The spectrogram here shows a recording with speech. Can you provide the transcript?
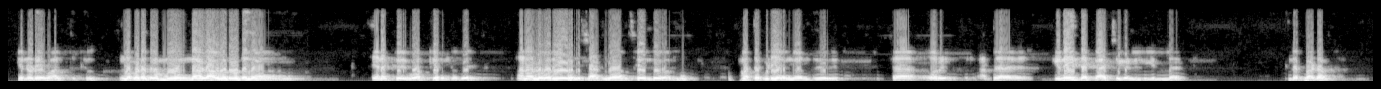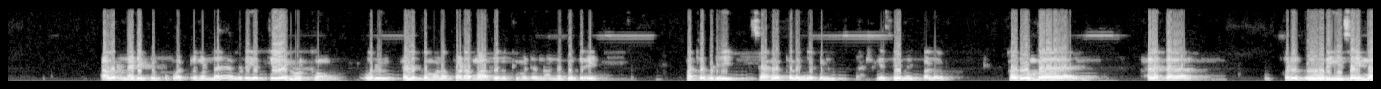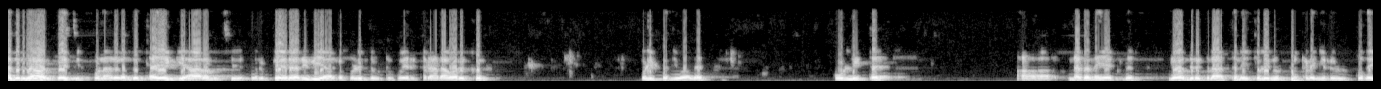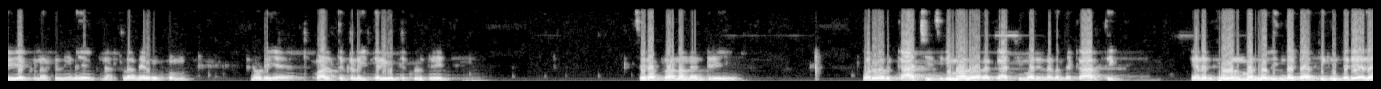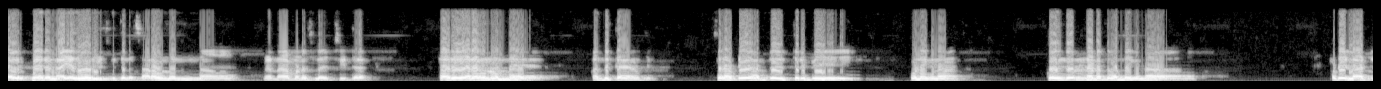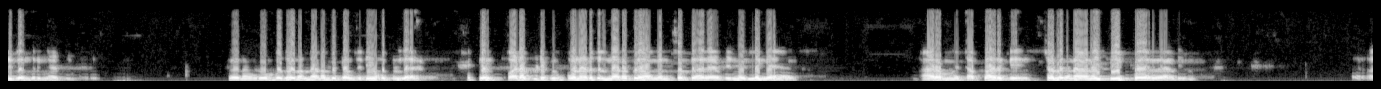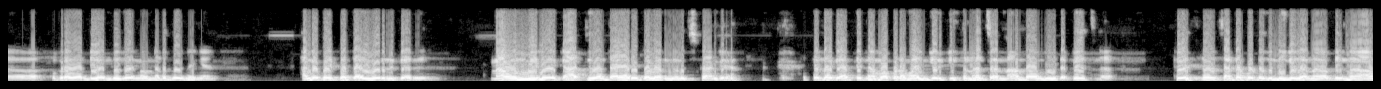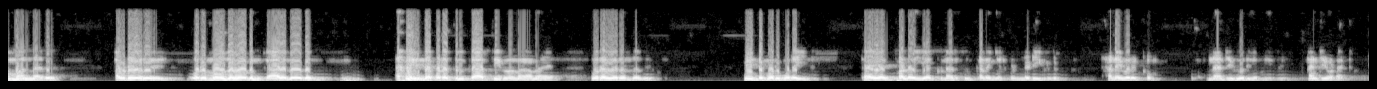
என்னுடைய வாழ்த்துக்கள். இந்த படத்துல மூணு நாள் அவரோட தான் எனக்கு ஒர்க் இருந்தது. ஆனால் ஒரே ஒரு ஷாட்ல சேர்ந்து வரணும். மற்றபடி அங்க வந்து ஒரு அந்த இணைந்த காட்சிகளில் இல்லை. இந்த படம் அவர் நடிப்புக்கு மட்டுமல்ல அவருடைய தேர்வுக்கும் ஒரு அழுத்தமான படமாக இருக்கும் என்று நான் நம்புகிறேன். மற்றபடி சக கலைஞர்கள் இசையமைப்பாளர் அவர் ரொம்ப அழகா ஒரு ஒரு இசை மாதிரி தான் அவர் பேசிட்டு போனார். வந்து தயங்கி ஆரம்பிச்சு ஒரு பேரருவியாக பொழிந்து விட்டு போயிருக்கிறார் அவருக்கும். ஒளிப்பதிவாளர் உள்ளிட்ட நடன இயக்குனர் இங்க வந்திருக்கிற அத்தனை தொழில்நுட்ப கலைஞர்கள் உதவி இயக்குநர்கள் இணை இயக்குநர்கள் அனைவருக்கும் என்னுடைய வாழ்த்துக்களை தெரிவித்துக் கொள்கிறேன். சிறப்பான நன்றி. ஒரு ஒரு காட்சி சினிமாவில் வர காட்சி மாதிரி நடந்த கார்த்திக். எனக்கு ஃபோன் பண்ணது இந்த கார்த்திக்கும் தெரியாது. அவர் பேரை நான் ஏதோ ஒரு விஷயத்துல சரவணன் நான் நான் மனசுல வச்சுக்கிட்டேன். அவர் இறங்கணுன்னே வந்துட்டேன் சரி அப்படியே வந்து திரும்பி போனீங்கன்னா கொஞ்ச தூரம் நடந்து வந்தீங்கன்னா அப்படியே லாட்ஜுக்கு வந்துருங்க அப்படின்னு நாங்க ரொம்ப தூரம் நடந்துட்டோம் திடீர்னுக்குள்ள படப்பிடிப்புக்கு போன இடத்துல நடத்துவாங்கன்னு சொல்றாரு அப்படின்னு இல்லைங்க. ஆரம்பம் தப்பா இருக்கு. சொல்லுங்க நான் வேணா இப்படியே போயிடுறேன் அப்படின்னு. அப்புறம் வண்டி வந்தது எல்லாம் நடந்ததுங்க அங்க போய் பார்த்தா இவர் இருக்காரு. நான் உண்மையிலேயே கார்த்தி தான் தயாரிப்பாளர் நினைச்சிட்டாங்க. என்ன கார்த்தி நம்ம படமா இங்க இருக்கீங்கன்னா சார் நான் தான் உங்ககிட்ட பேசினேன். பேசினது சண்டை போட்டது நீங்க தானே அப்படின்னா ஆமான்னாரு. அப்படி ஒரு ஒரு மோதலோடும் காதலோடும் இந்த படத்தில் கார்த்திகனான உறவு இருந்தது. மீண்டும் ஒரு முறை தயாரிப்பாளர் இயக்குநர்கள் கலைஞர்கள் நடிகர்கள் அனைவருக்கும் நன்றி கூறுகிறேன். நன்றி வணக்கம்.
